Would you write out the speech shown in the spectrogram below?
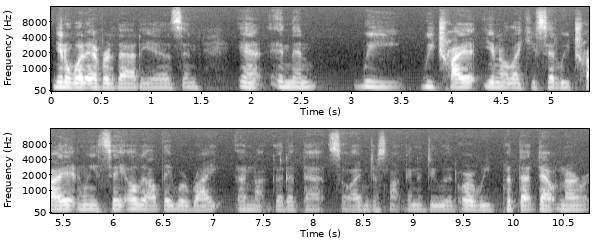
you know, whatever that is. And, and, and then we, we try it, you know, like you said, we try it and we say, oh, well, they were right. I'm not good at that. So I'm just not going to do it. Or we put that doubt in our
